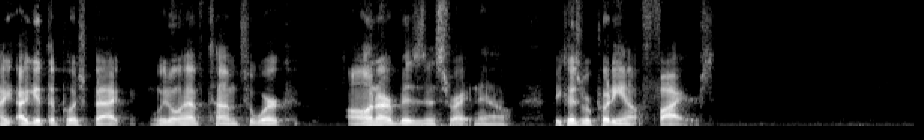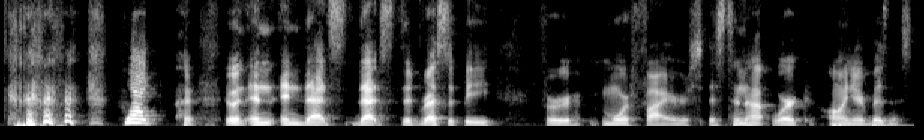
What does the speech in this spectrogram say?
I, I get the pushback. We don't have time to work on our business right now because we're putting out fires. Yeah. And, and that's that's the recipe for more fires is to not work on your business.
